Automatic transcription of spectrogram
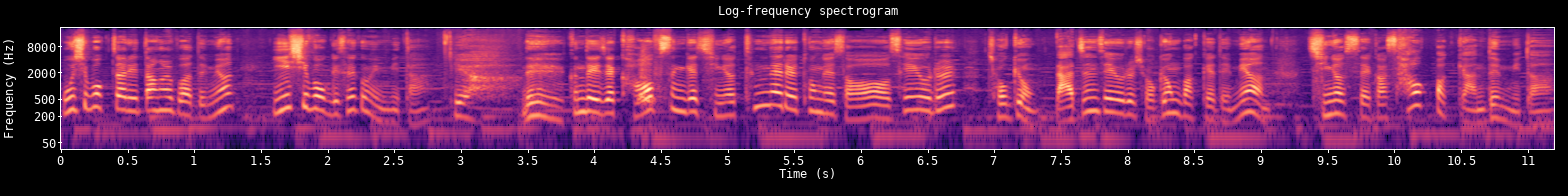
50억짜리 땅을 받으면 20억이 세금입니다. 이야, 네, 근데 이제 가업승계 증여 특례를 통해서 세율을 적용, 낮은 세율을 적용받게 되면 증여세가 4억밖에 안 됩니다.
